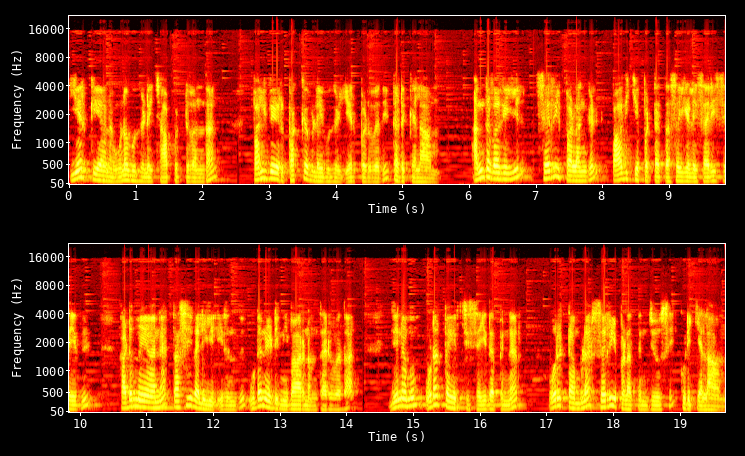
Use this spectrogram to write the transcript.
இயற்கையான உணவுகளை சாப்பிட்டு வந்தால் பல்வேறு பக்க விளைவுகள் ஏற்படுவதை தடுக்கலாம். அந்த வகையில் செர்ரி பழங்கள் பாதிக்கப்பட்ட தசைகளை சரி செய்து கடுமையான தசைவலியில் இருந்து உடனடி நிவாரணம் தருவதால் தினமும் உடற்பயிற்சி செய்த பின்னர் ஒரு டம்ளர் செர்ரி பழத்தின் ஜூஸை குடிக்கலாம்.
